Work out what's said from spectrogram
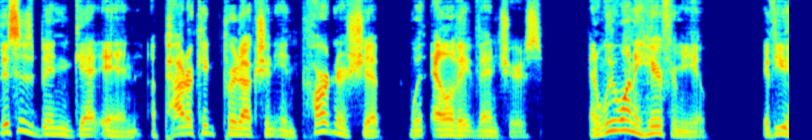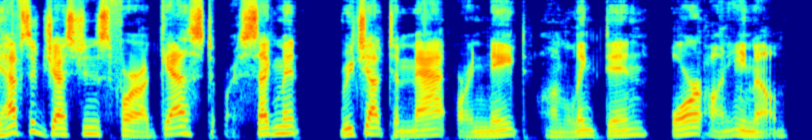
This has been Get In, a Powderkeg production in partnership with Elevate Ventures. And we want to hear from you. If you have suggestions for a guest or a segment, reach out to Matt or Nate on LinkedIn or on email.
